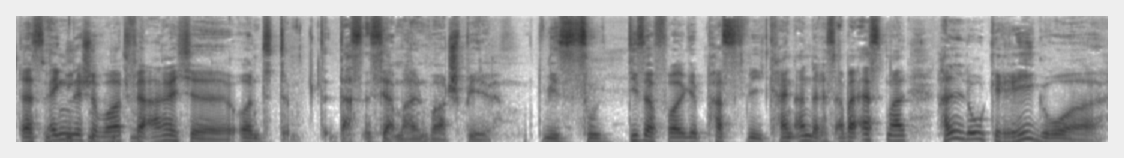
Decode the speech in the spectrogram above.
Das englische Wort für Arche. Und das ist ja mal ein Wortspiel, wie es zu dieser Folge passt wie kein anderes. Aber erstmal, hallo Gregor.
